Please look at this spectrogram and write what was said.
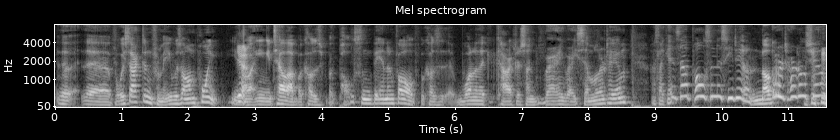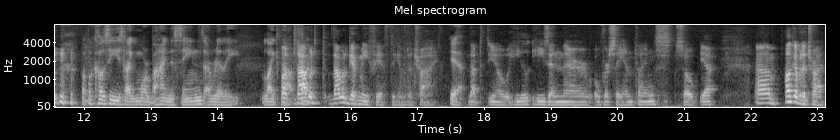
the the voice acting for me was on point. You Yeah. know, you can tell that because with Paulsen being involved, because one of the characters sounded very very similar to him. I was like, is that Paulsen? Is he doing another Turtle show? but because he's like more behind the scenes, I really like But that. that fact. would that would give me faith to give it a try. yeah. That you know he he's in there overseeing things. So yeah, um, I'll give it a try.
